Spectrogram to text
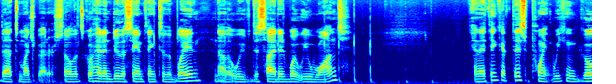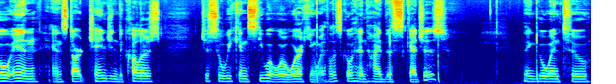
that's much better. So let's go ahead and do the same thing to the blade now that we've decided what we want. And I think at this point we can go in and start changing the colors just so we can see what we're working with. Let's go ahead and hide the sketches. Then go into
